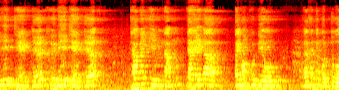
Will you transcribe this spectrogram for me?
นี้แจกเยอะ คืนนี้แจกเยอะ ถ้าไม่อิ่มหนำใจก็ไปห้องคุณดิว แล้วท่านจะหมดตัว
